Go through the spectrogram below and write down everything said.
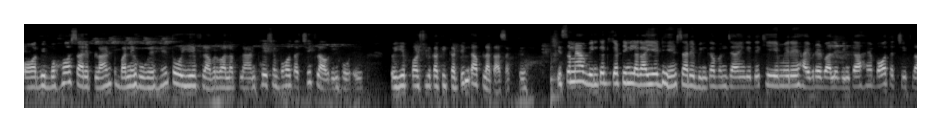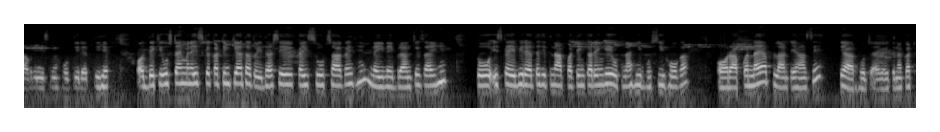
और भी बहुत सारे प्लांट बने हुए हैं तो ये फ्लावर वाला प्लांट है, इसमें बहुत अच्छी फ्लावरिंग हो रही है। तो ये पर्सलिका की कटिंग आप लगा सकते हो। इस समय आप विंका की कटिंग लगाइए, ढेर सारे विंका बन जाएँगे। देखिए, ये मेरे हाइब्रिड वाले विंका है, बहुत अच्छी फ्लावरिंग इसमें होती रहती है। और देखिए, उस टाइम मैंने इसका कटिंग किया था तो इधर से कई सूट्स आ गए हैं नई नई ब्रांचेस आई हैं। तो इसका ये भी रहता है, जितना आप कटिंग करेंगे, उतना ही बुसी होगा और आपका नया प्लांट यहाँ से तैयार हो जाएगा इतना कट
